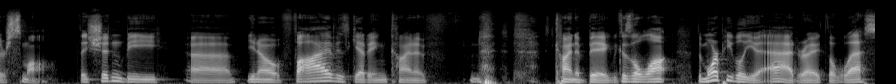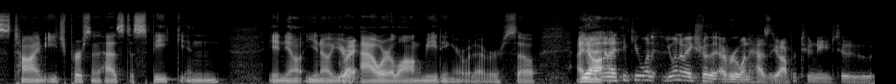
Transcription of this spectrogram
they're small. They shouldn't be. Uh, you know, five is getting kind of kind of big because the lot the more people you add, right, the less time each person has to speak in in you know, you know your Right. hour long meeting or whatever. So I yeah, know and I think you want you want to make sure that everyone has the opportunity to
